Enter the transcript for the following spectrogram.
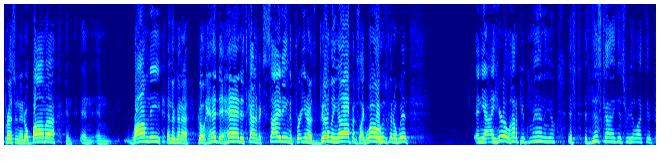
President Obama and, and, and Romney, and they're going to go head to head. It's kind of exciting. The, you know, it's building up, and it's like, whoa, who's going to win? And yeah, I hear a lot of people, man, you know, if, if this guy gets reelected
